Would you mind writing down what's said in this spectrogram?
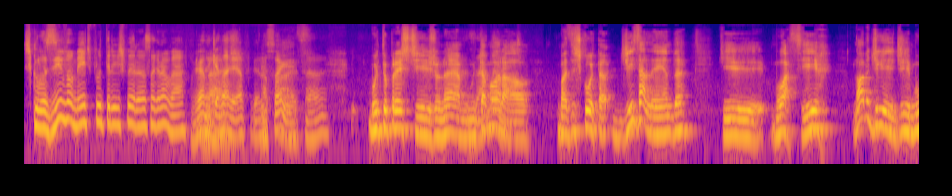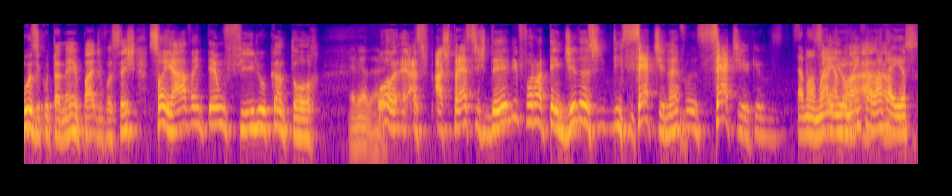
exclusivamente pro Tri Esperança gravar. Verdade. Naquela época. Né? Isso aí. Tá? Muito prestígio, né? Muita Exatamente. moral. Mas escuta, diz a lenda que Moacir, nome de, de músico também, o pai de vocês, sonhava em ter um filho cantor. É verdade. Pô, as, as preces dele foram atendidas em sete, né? Sete. que A mamãe, a mamãe a- falava a- isso.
